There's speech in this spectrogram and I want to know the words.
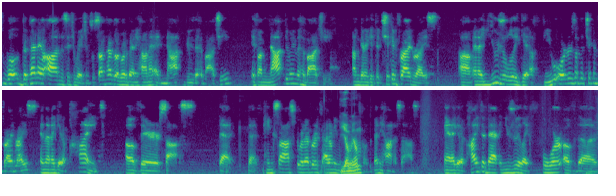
well depending on the situation. So sometimes I'll go to Benihana and not do the hibachi. If I'm not doing the hibachi, I'm gonna get the chicken fried rice, um, and I usually get a few orders of the chicken fried rice, and then I get a pint of their sauce, that that pink sauce or whatever. It's, I don't even Yum know what yum. it's called, the Benihana sauce, and I get a pint of that, and usually like four of the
